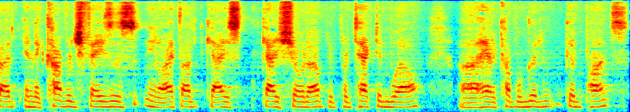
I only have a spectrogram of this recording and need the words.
thought in the coverage phases, you know, I thought guys guys showed up. We protected well. Uh, had a couple good good punts.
